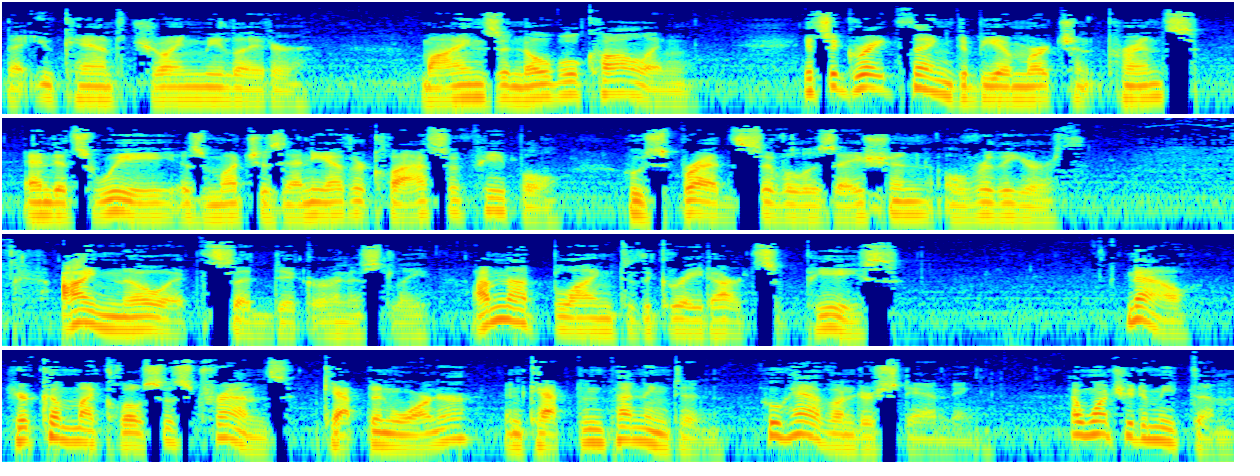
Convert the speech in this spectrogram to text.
that you can't join me later. Mine's a noble calling. It's a great thing to be a merchant prince, and it's we as much as any other class of people who spread civilization over the earth. I know it, said Dick earnestly. I'm not blind to the great arts of peace. Now, here come my closest friends, Captain Warner and Captain Pennington, who have understanding. I want you to meet them.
